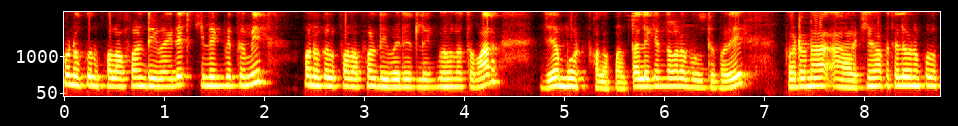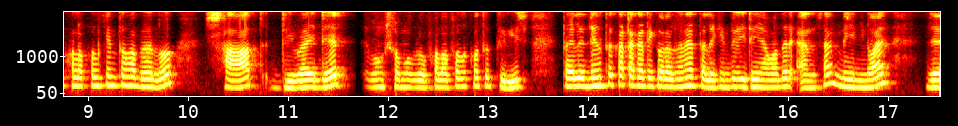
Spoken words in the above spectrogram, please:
অনুকূল ফলাফল ডিভাইডেড কি লিখবে তুমি? অনুকূল ফলাফল ডিভাইডেড লিখবে হলো তোমার যে মোট ফলাফল। তাহলে কিন্তু আমরা বলতে পারি, ঘটনা আর কি হবে? তাহলে অনুকূল ফলাফল কিন্তু হবে হলো সাত ডিভাইডেড এবং সমগ্র ফলাফল কত? তিরিশ। তাহলে যেহেতু কাটাকাটি করা যায় না, তাহলে কিন্তু এটাই আমাদের অ্যান্সার নির্ণয় যে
